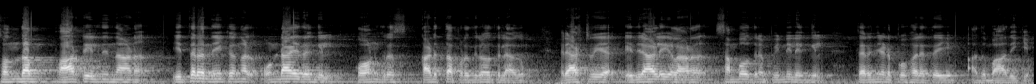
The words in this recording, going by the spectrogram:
സ്വന്തം പാർട്ടിയിൽ നിന്നാണ് ഇത്തരം നീക്കങ്ങൾ ഉണ്ടായതെങ്കിൽ കോൺഗ്രസ് കടുത്ത പ്രതിരോധത്തിലാകും. രാഷ്ട്രീയ എതിരാളികളാണ് സംഭവത്തിന് പിന്നിലെങ്കിൽ തെരഞ്ഞെടുപ്പ് ഫലത്തെയും അത് ബാധിക്കും.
